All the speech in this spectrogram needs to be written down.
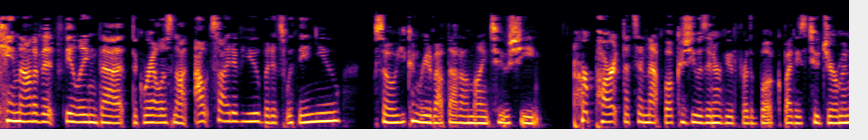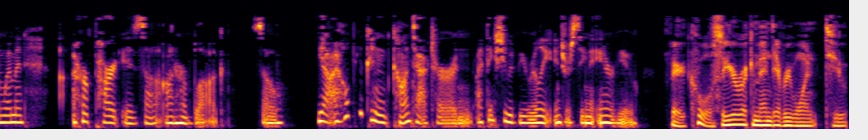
came out of it feeling that the grail is not outside of you, but it's within you. So you can read about that online too. She, her part that's in that book, cause she was interviewed for the book by these two German women, her part is uh, on her blog. So yeah, I hope you can contact her and I think she would be really interesting to interview. Very cool. So you recommend everyone to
